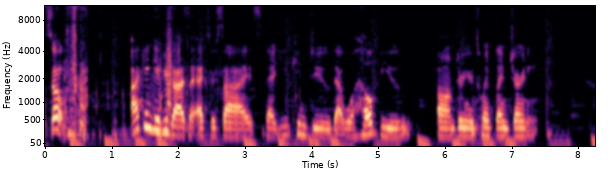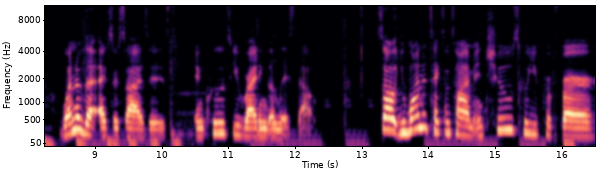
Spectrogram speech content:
So, I can give you guys an exercise that you can do that will help you um, during your twin flame journey. One of the exercises includes you writing a list out. So you want to take some time and choose who you prefer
